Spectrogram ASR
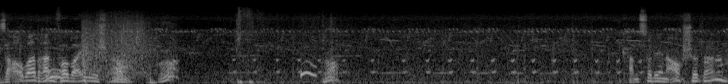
Sauber dran vorbeigesprungen. Kannst du den auch schütteln?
